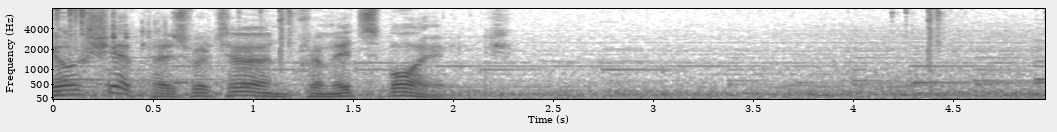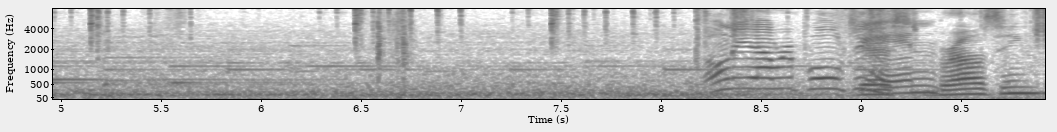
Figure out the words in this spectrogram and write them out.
Your ship has returned from its voyage. Collier reporting Just in. browsing.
